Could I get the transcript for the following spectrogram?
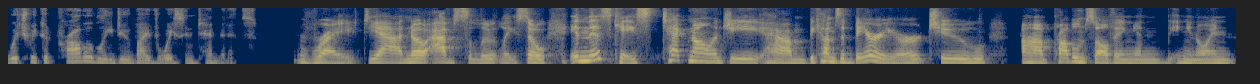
which we could probably do by voice in 10 minutes. Right. Yeah. No, absolutely. So in this case, technology um, becomes a barrier to uh, problem solving and, you know, and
